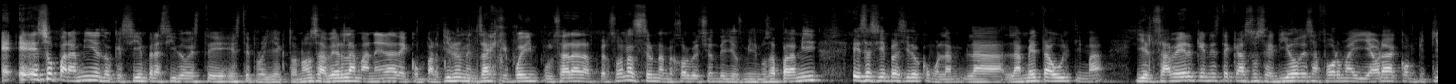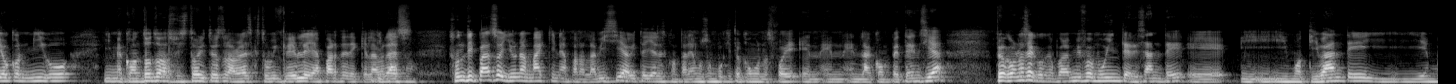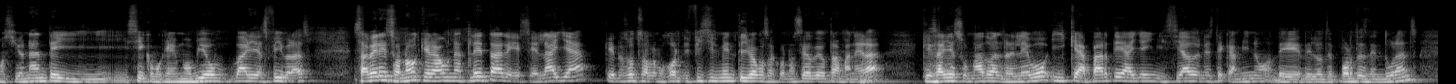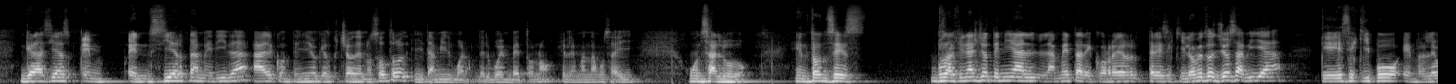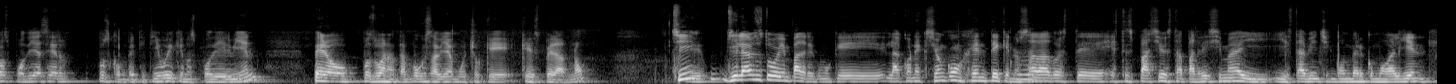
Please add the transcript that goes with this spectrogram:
eso para mí es lo que siempre ha sido este, este proyecto, ¿no? Saber la manera de compartir un mensaje que puede impulsar a las personas a ser una mejor versión de ellos mismos. O sea, para mí esa siempre ha sido como la, la, la, meta última y el saber que en este caso se dio de esa forma y ahora compitió conmigo y me contó toda su historia y todo eso, la verdad es que estuvo increíble y aparte de que la verdad es, es, un tipazo y una máquina para la bici. Ahorita ya les contaremos un poquito cómo nos fue en, en, en la competencia. Pero conoce, que para mí fue muy interesante eh, y, motivante y emocionante y, sí, como que me movió varias fibras. Saber eso, ¿no? Que era un atleta de Celaya, que nosotros a lo mejor difícilmente íbamos a conocer de otra manera, que se haya sumado al relevo y que aparte haya iniciado en este camino de, de los deportes de endurance, gracias en, en, cierta medida al contenido que ha escuchado de nosotros y también, bueno, del buen Beto, ¿no? Que le mandamos ahí un saludo. Entonces, pues al final yo tenía la meta de correr 13 kilómetros. Yo sabía que ese equipo en relevos podía ser pues, competitivo y que nos podía ir bien. Pero, pues bueno, tampoco sabía mucho qué, qué esperar, ¿no? Sí, eh, sí, la verdad estuvo bien padre. Como que la conexión con gente que nos mm. ha dado este, este espacio está padrísima y, y está bien chingón ver como alguien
